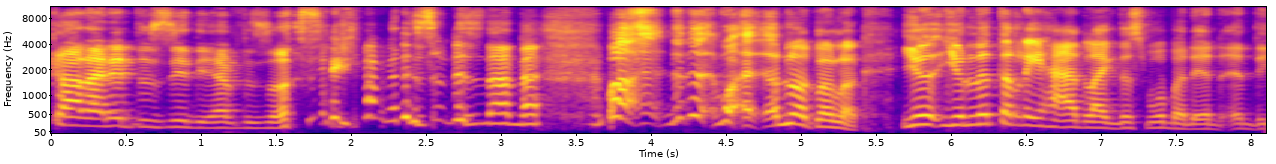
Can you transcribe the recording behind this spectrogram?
God, I need to see the episode. Communism is not bad. Well, th- th- well, uh, look, look, look. You you literally had like this woman in, in the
